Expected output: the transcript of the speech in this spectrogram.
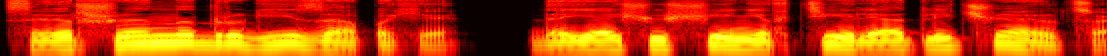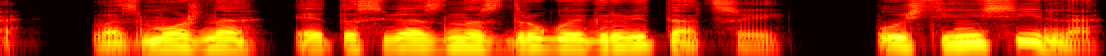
совершенно другие запахи, да и ощущения в теле отличаются. Возможно, это связано с другой гравитацией. Пусть и не сильно,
